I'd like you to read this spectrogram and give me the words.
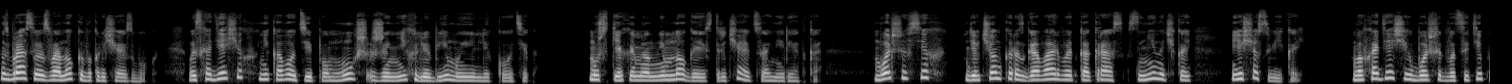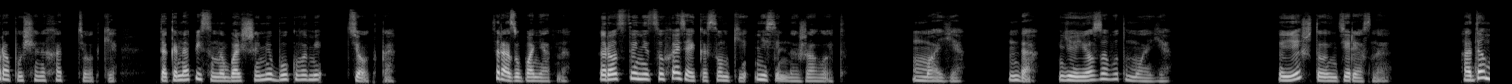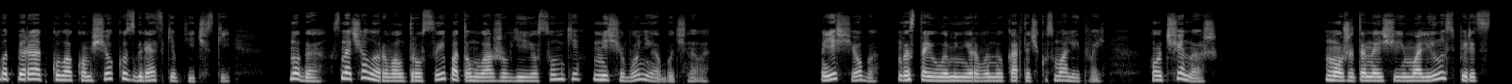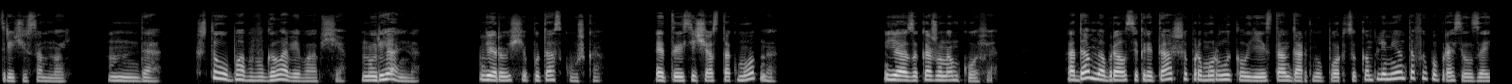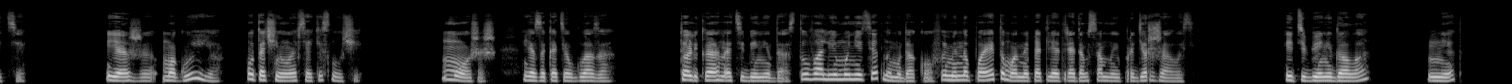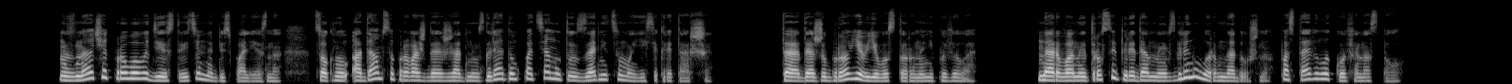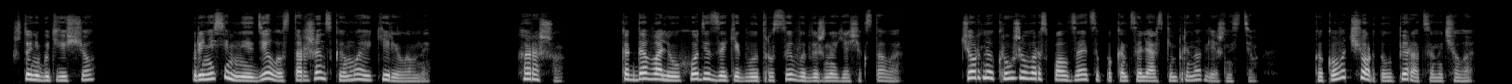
Сбрасываю звонок и выключаю звук. В исходящих никого типа муж, жених, любимый или котик. Мужских имен немного и встречаются они редко. Больше всех девчонка разговаривает как раз с Ниночкой, еще с Викой. Во входящих больше двадцати пропущенных от тетки. Так и написано большими буквами «тетка». Сразу понятно. Родственницу хозяйка сумки не сильно жалует. Майя. Да, ее зовут Майя. Есть что интересное? Адам подпирает кулаком щеку, взгляд скептический. Ну да, сначала рвал трусы, потом лажу в ее сумке, ничего необычного. Еще бы, достаю ламинированную карточку с молитвой. Отче наш. Может, она еще и молилась перед встречей со мной? М да. Что у бабы в голове вообще? Ну реально. Верующая потаскушка. Это сейчас так модно? Я закажу нам кофе. Адам набрал секретарши, промурлыкал ей стандартную порцию комплиментов и попросил зайти. «Я же могу ее? уточнил на всякий случай. «Можешь», — я закатил глаза. «Только она тебе не даст. У Вали иммунитет на мудаков, именно поэтому она пять лет рядом со мной продержалась». «И тебе не дала?» «Нет». «Значит, пробовать действительно бесполезно», — цокнул Адам, сопровождая жадным взглядом подтянутую задницу моей секретарши. Та даже бровью в его сторону не повела. На рваные трусы передо мной взглянула равнодушно, поставила кофе на стол. «Что-нибудь еще? Принеси мне дело Старженской Майи Кирилловны». «Хорошо». Когда Валя уходит, закидываю трусы в выдвижной ящик стола. Черное кружево расползается по канцелярским принадлежностям. Какого черта упираться начала?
